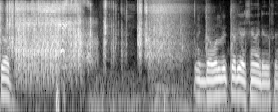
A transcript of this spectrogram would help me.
ভিক্টর এক ডবল ভিক্টরি আসে মেরে দিয়েছে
